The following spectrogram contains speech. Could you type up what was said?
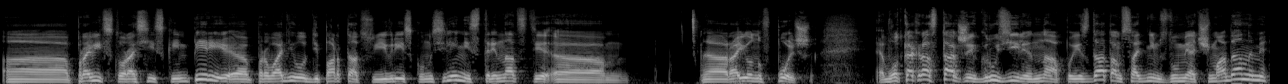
правительство Российской империи проводило депортацию еврейского населения из 13 районов Польши. Вот как раз так же их грузили на поезда, там с одним, с двумя чемоданами,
